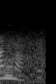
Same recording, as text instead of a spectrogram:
I'm Ragnar.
